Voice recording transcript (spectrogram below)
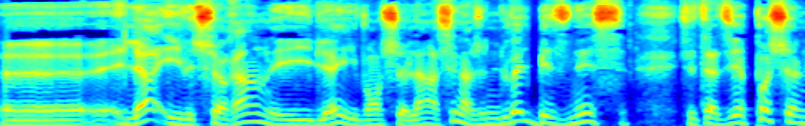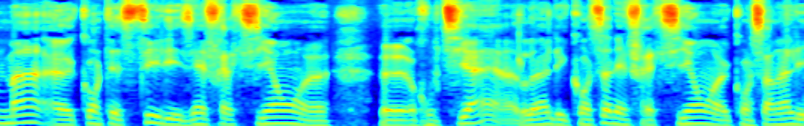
Là, ils se rendent et là, ils vont se lancer dans une nouvelle business. C'est-à-dire pas seulement contester les infractions routières, là, les constats d'infraction concernant les,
